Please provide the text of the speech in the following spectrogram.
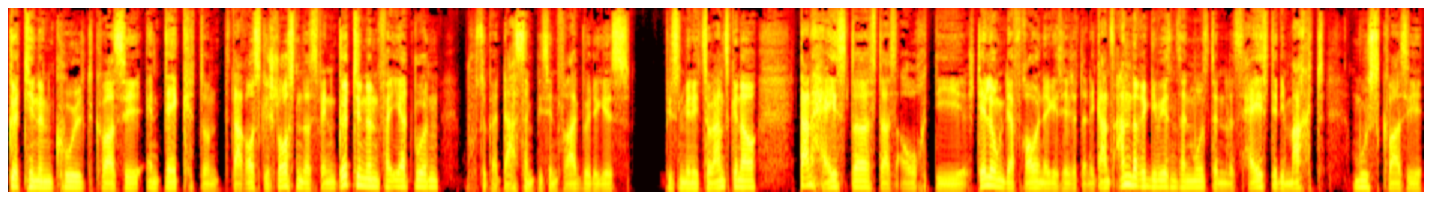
Göttinnenkult quasi entdeckt und daraus geschlossen, dass wenn Göttinnen verehrt wurden, wo sogar das ein bisschen fragwürdig ist, wissen wir nicht so ganz genau, dann heißt das, dass auch die Stellung der Frau in der Gesellschaft eine ganz andere gewesen sein muss, denn das heißt ja, die Macht muss quasi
